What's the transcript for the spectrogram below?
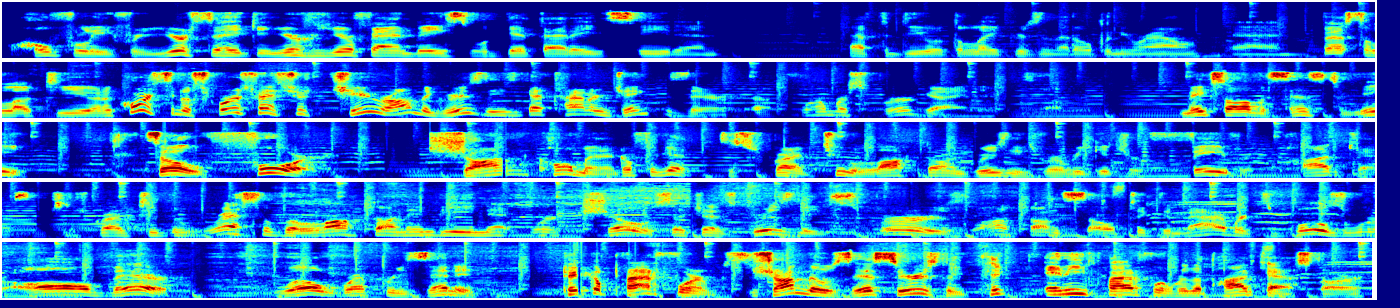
hopefully, for your sake and your your fan base, will get that eight seed and have to deal with the Lakers in that opening round. And best of luck to you. And of course, you know, Spurs fans should cheer on the Grizzlies. You got Taylor Jenkins there, a former Spur guy there. So makes all the sense to me. So for Sean Coleman. And don't forget to subscribe to Locked On Grizzlies, wherever you get your favorite podcast. And subscribe to the rest of the Locked On NBA Network shows, such as Grizzlies, Spurs, Locked On Celtics, and Mavericks, Bulls. We're all there, well represented. Pick a platform. Sean knows this. Seriously, pick any platform where the podcasts are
